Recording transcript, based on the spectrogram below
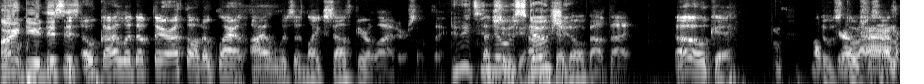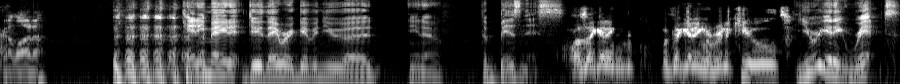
All right, dude. This is, is Oak Island up there. I thought Oak Island Island was in like South Carolina or something. dude. It's in That Nova shows you how much I Scotia. know about that. Oh, okay. Nova Scotia, South Carolina. Kenny made it, dude. They were giving you a, you know, the business. Was I getting was I getting ridiculed? You were getting ripped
